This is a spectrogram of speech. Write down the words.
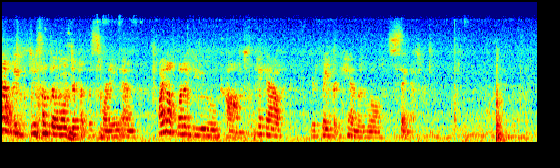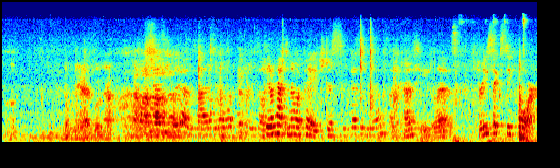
don't we do something a little different this morning, and why don't one of you, um, pick out your favorite hymn and we'll sing it? Nobody has one now. You don't have to know what page, just because he lives. Three sixty-four.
